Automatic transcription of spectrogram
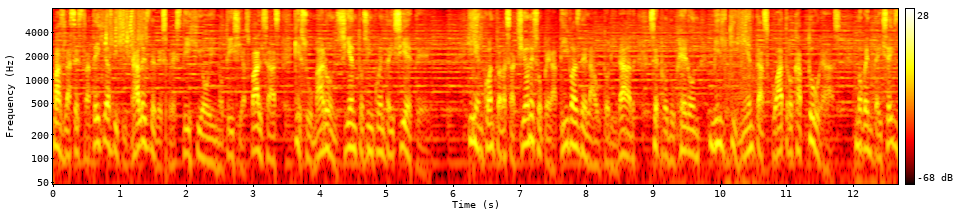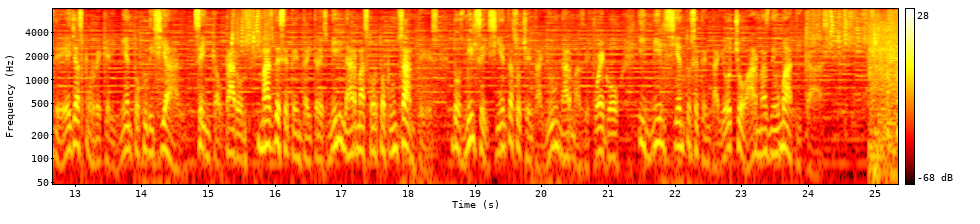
más las estrategias digitales de desprestigio y noticias falsas que sumaron 157. Y en cuanto a las acciones operativas de la autoridad, se produjeron 1.504 capturas, 96 de ellas por requerimiento judicial. Se incautaron más de 73.000 armas cortopunzantes, 2.681 armas de fuego y 1.178 armas neumáticas.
